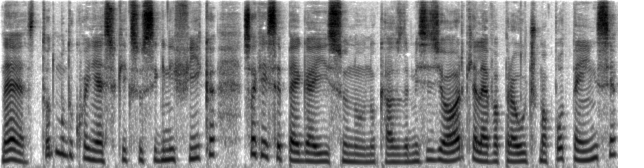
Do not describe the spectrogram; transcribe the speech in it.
né? Todo mundo conhece o que isso significa, só que aí você pega isso no, no caso da Mrs. York, leva para a última potência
